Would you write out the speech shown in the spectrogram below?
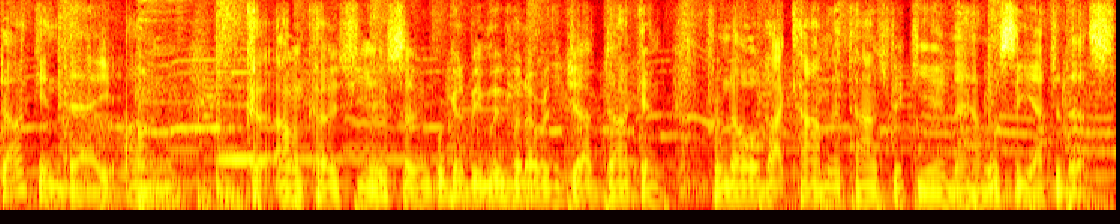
Duncan Day on on Coast View, so we're going to be moving over to Jeff Duncan from NOLA.com and the Times Picayune now. We'll see you after this.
